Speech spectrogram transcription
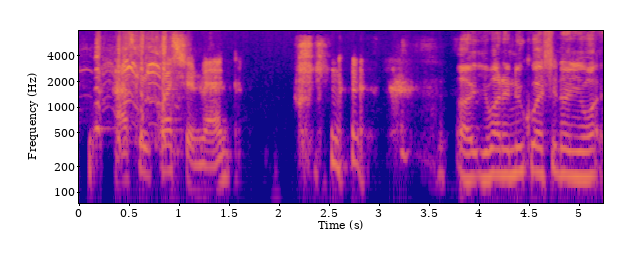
Ask me a question, man. uh, you want a new question or you want?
